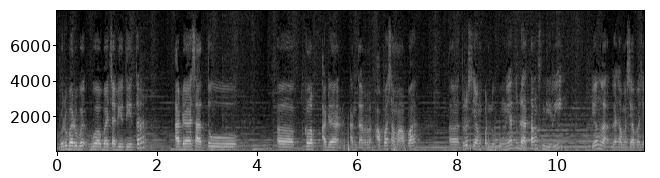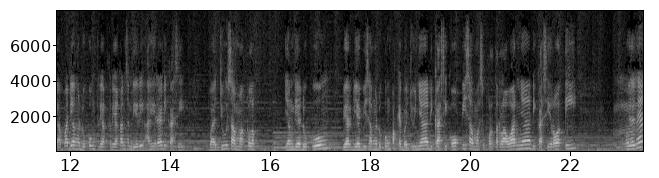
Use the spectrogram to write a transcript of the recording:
baru-baru ba- gua baca di Twitter ada satu eh, klub ada antar apa sama apa eh, terus yang pendukungnya tuh datang sendiri dia nggak nggak sama siapa-siapa dia ngedukung teriak-teriakan sendiri akhirnya dikasih baju sama klub yang dia dukung biar dia bisa ngedukung pakai bajunya dikasih kopi sama supporter lawannya dikasih roti. Maksudnya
